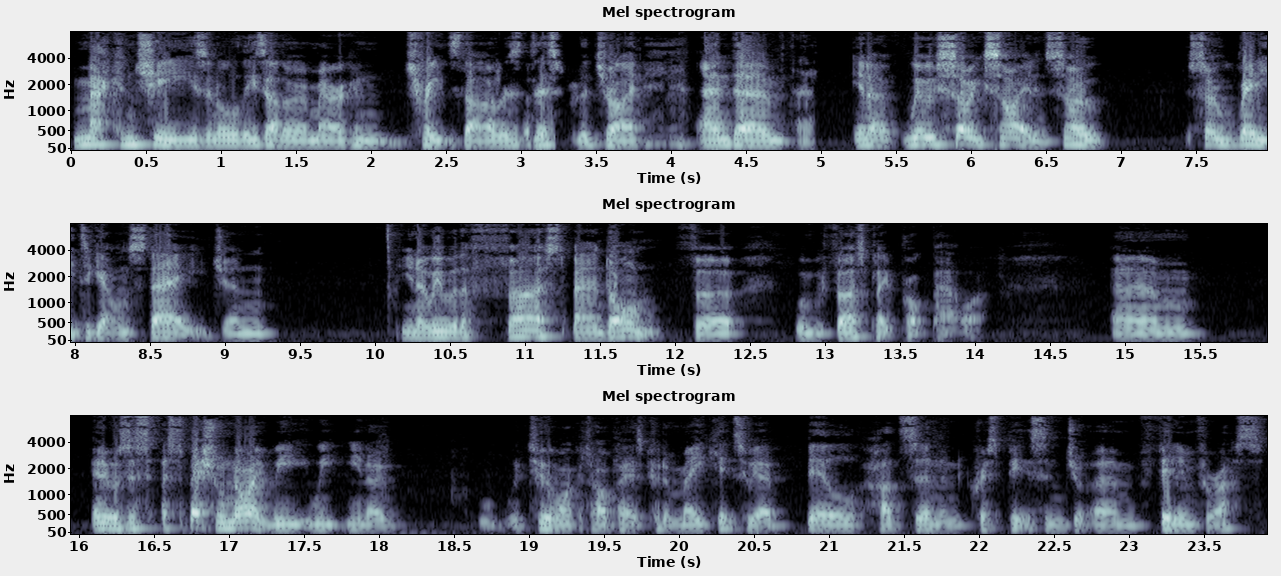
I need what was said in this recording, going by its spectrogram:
mac and cheese and all these other American treats that I was desperate to try. And um, you know, we were so excited and so so ready to get on stage. And you know, we were the first band on for when we first played Prog Power. Um, and it was a, a, special night. We, we, you know, two of our guitar players couldn't make it, so we had Bill Hudson and Chris Peterson um, fill in for us.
